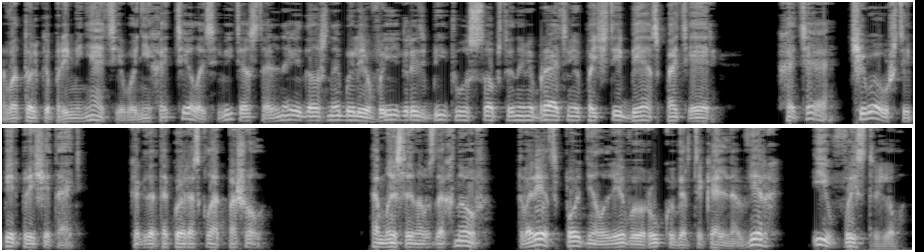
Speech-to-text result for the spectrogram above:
Вот только применять его не хотелось, ведь остальные должны были выиграть битву с собственными братьями почти без потерь. Хотя, чего уж теперь причитать, когда такой расклад пошел. Мысленно вздохнув, Творец поднял левую руку вертикально вверх и выстрелил.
